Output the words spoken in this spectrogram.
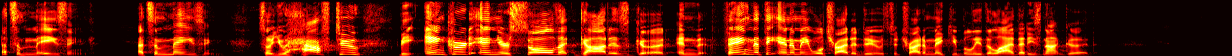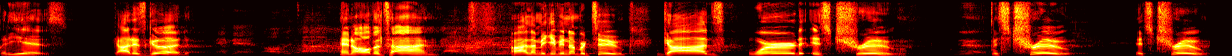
That's amazing. That's amazing. So you have to be anchored in your soul that God is good. And the thing that the enemy will try to do is to try to make you believe the lie that he's not good. But he is. God is good and all the time. All right, let me give you number two. God's word is true. It's true. It's true.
